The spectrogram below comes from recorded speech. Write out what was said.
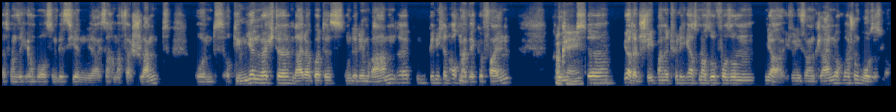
dass man sich irgendwo auch so ein bisschen, ja, ich sage mal, verschlankt und optimieren möchte. Leider Gottes unter dem Rahmen äh, bin ich dann auch mal weggefallen. Okay. Und äh, ja, dann steht man natürlich erstmal so vor so einem, ja, ich will nicht sagen kleinen Loch, war schon ein großes Loch.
